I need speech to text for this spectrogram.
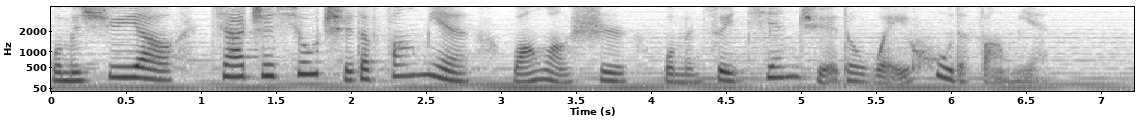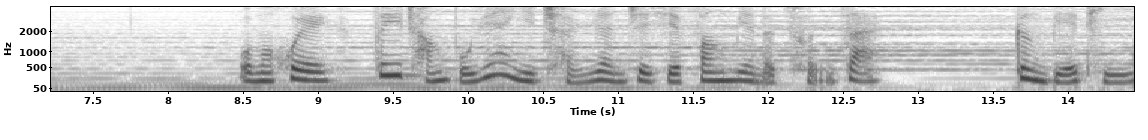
我们需要加之修持的方面，往往是我们最坚决的维护的方面。我们会非常不愿意承认这些方面的存在，更别提。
